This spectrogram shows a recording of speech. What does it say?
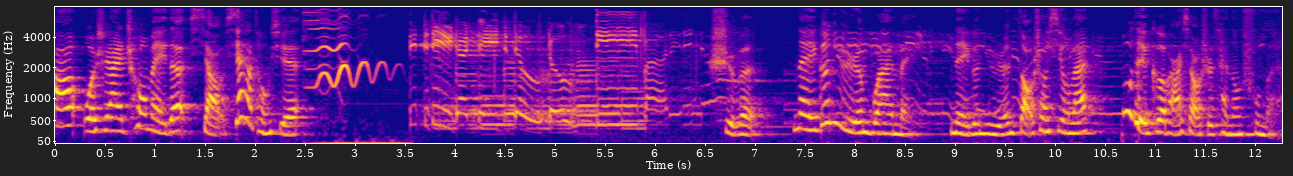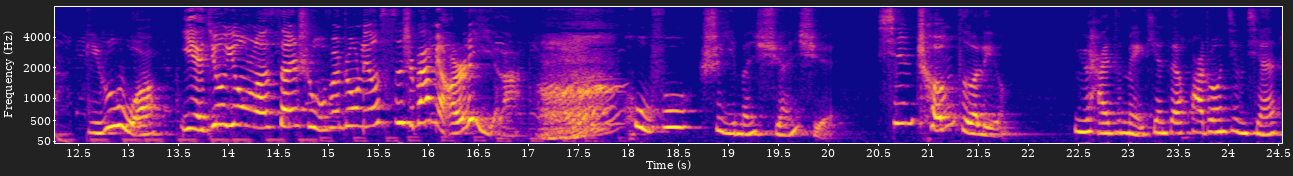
好，我是爱臭美的小夏同学。试问哪个女人不爱美？哪个女人早上醒来不得个把小时才能出门啊？比如我，也就用了三十五分钟零四十八秒而已啦。护肤是一门玄学，心诚则灵。女孩子每天在化妆镜前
